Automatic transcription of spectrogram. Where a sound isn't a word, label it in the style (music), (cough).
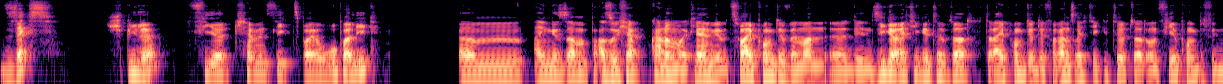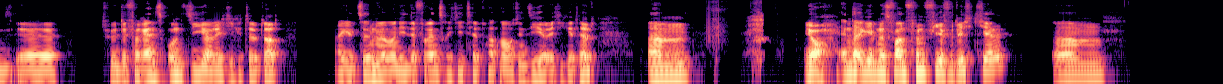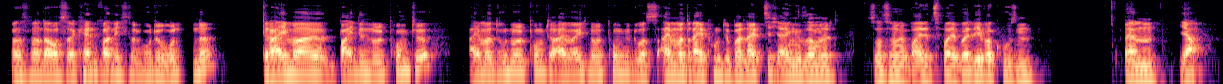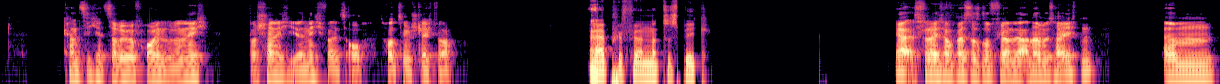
sechs Spiele, vier Champions League, zwei Europa League. Ähm, ein Gesamt, also ich hab, kann noch mal erklären, wir haben zwei Punkte, wenn man äh, den Sieger richtig getippt hat, drei Punkte Differenz richtig getippt hat und vier Punkte für, äh, für Differenz und Sieger richtig getippt hat. Da gibt Sinn, wenn man die Differenz richtig tippt, hat man auch den Sieger richtig getippt. Ähm, ja, Endergebnis waren 5-4 für dich, Kiel. Ähm, was man daraus erkennt, war nicht so eine gute Runde. Dreimal beide 0 Punkte. Einmal du 0 Punkte, einmal ich 0 Punkte. Du hast einmal 3 Punkte bei Leipzig eingesammelt. Sonst haben wir beide zwei bei Leverkusen. Ähm, ja. Kannst dich jetzt darüber freuen oder nicht? Wahrscheinlich eher nicht, weil es auch trotzdem schlecht war. I prefer not to speak. Ja, ist vielleicht auch besser so für alle anderen Beteiligten. Ähm,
